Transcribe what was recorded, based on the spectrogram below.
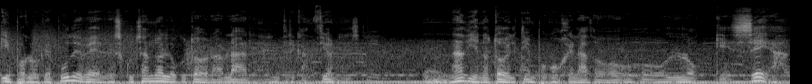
y por lo que pude ver escuchando al locutor hablar entre canciones, nadie notó el tiempo congelado o lo que sea.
